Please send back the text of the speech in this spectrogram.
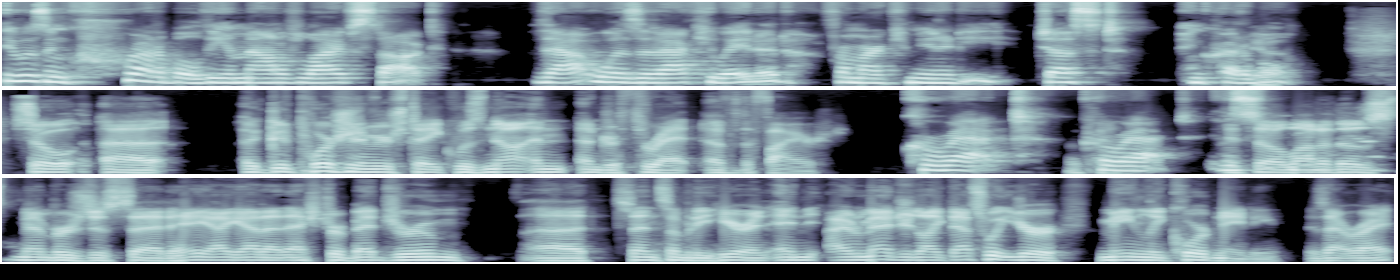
it was incredible the amount of livestock that was evacuated from our community. Just incredible. So, uh, a good portion of your stake was not in, under threat of the fire. Correct. Okay. Correct. And so a lot of those members just said, "Hey, I got an extra bedroom. Uh, send somebody here." And and I imagine like that's what you're mainly coordinating. Is that right?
